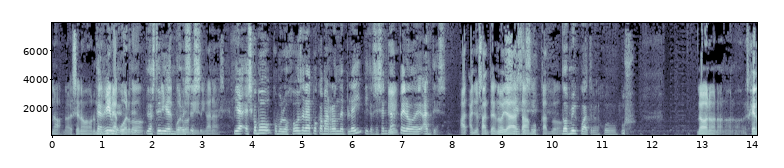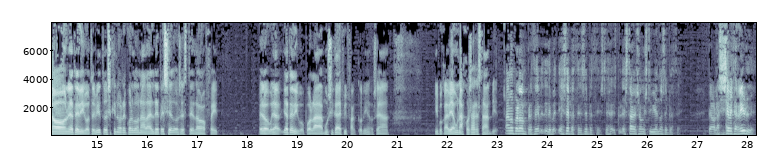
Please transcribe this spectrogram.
No, no, ese no, no me- ni Terrible. me acuerdo. Lo estoy ni me viendo, es- ni- es- ni ganas. Mira, es como, como los juegos de la época marrón de Play y 360, Sí. pero eh, antes. A- años antes, ¿no? Ya Sí, estaban sí. buscando. 2004 el juego. No, no, no, no, no. Es que no, ya te digo, Terminator es que no recuerdo nada. El de PS2, este, Dawn of Fate. Pero ya, ya te digo, por la música de Fear Factory, ¿eh? o sea, y porque había unas cosas que estaban bien. Ah, no, perdón, PC, es de PC, es de PC. Este- Esta versión que estoy viendo es de PC. Pero aún así se ve terrible.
